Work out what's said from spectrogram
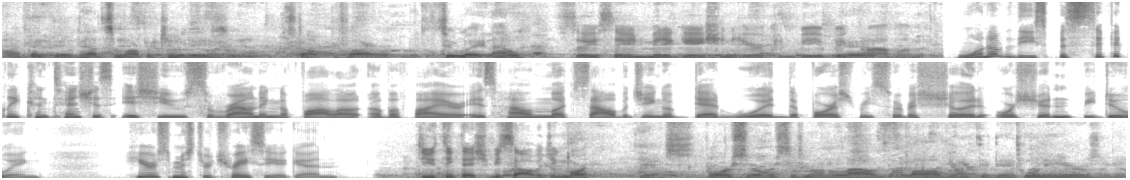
I think they've had some opportunities to stop the fire, but it's too late now. So you're saying mitigation here could be a big yeah. problem? One of the specifically contentious issues surrounding the fallout of a fire is how much salvaging of dead wood the Forestry Service should or shouldn't be doing. Here's Mr. Tracy again. Do you think they should be salvaging more? Yes. Forest Service is not allowed to log like they did 20 years ago.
